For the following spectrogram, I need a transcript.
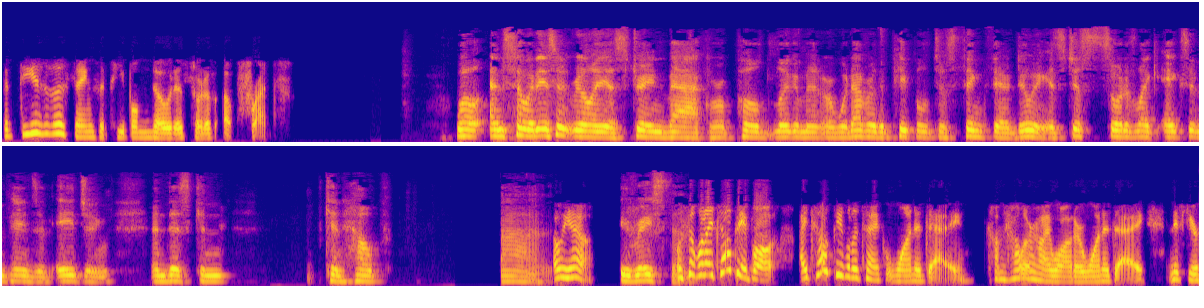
but these are the things that people notice sort of up front. Well, and so it isn't really a strained back or a pulled ligament or whatever that people just think they're doing. It's just sort of like aches and pains of aging, and this can can help uh, Oh yeah. erase them. Well, so when I tell people, I tell people to take one a day, come hell or high water, one a day. And if you're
